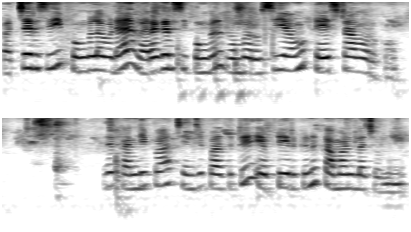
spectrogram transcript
பச்சரிசி பொங்கலை விட வரகரிசி பொங்கல் ரொம்ப ருசியாகவும் டேஸ்ட்டாகவும் இருக்கும். இதை கண்டிப்பாக செஞ்சு பார்த்துட்டு எப்படி இருக்குன்னு கமெண்டில் சொல்லுங்கள்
